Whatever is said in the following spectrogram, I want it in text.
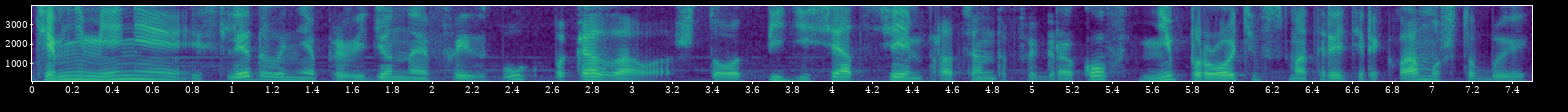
Тем не менее, исследование, проведенное Facebook, показало, что 57% игроков не против смотреть рекламу, чтобы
